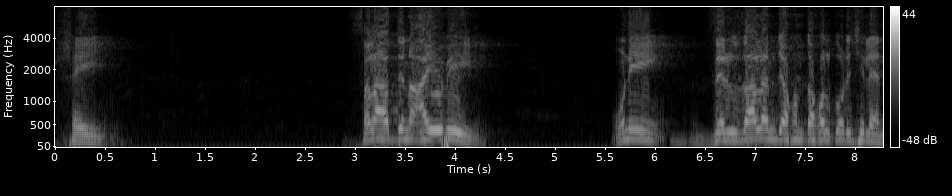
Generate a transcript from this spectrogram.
সেই সালাউদ্দিন আইয়ুবি, উনি জেরুজালেম যখন দখল করেছিলেন,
